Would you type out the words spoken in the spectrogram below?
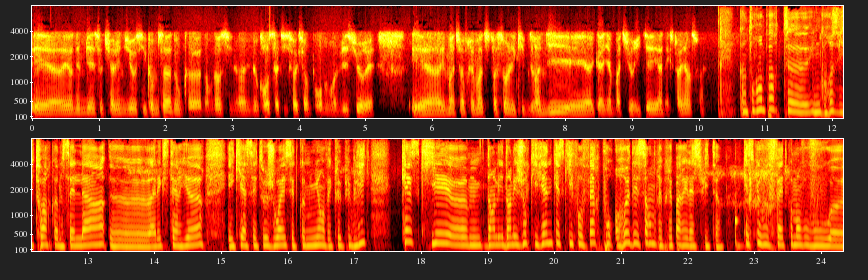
et, euh, et on aime bien se challenger aussi comme ça. Donc, euh, non, c'est une, grosse satisfaction pour nous, bien sûr. Euh, et match après match, de toute façon, l'équipe grandit et gagne en maturité et en expérience. Quand on remporte une grosse victoire comme celle-là à l'extérieur et qu'il y a cette joie et cette communion avec le public, qu'est-ce qui est euh, dans les dans les jours qui viennent Qu'est-ce qu'il faut faire pour redescendre et préparer la suite? Qu'est-ce que vous faites? Comment vous vous euh,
